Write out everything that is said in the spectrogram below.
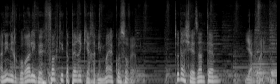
אני ניר גורלי והפקתי את הפרק יחד עם מאיה קוסובר. תודה שהאזנתם, יאללה ביי.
